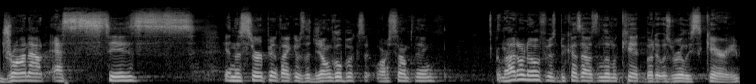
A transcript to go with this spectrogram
drawn out S's in the serpent, like it was the Jungle Books or something. And I don't know if it was because I was a little kid, but it was really scary.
